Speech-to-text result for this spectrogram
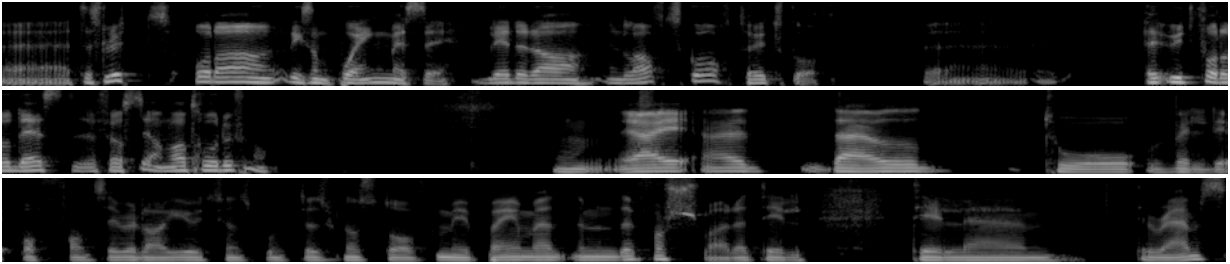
eh, til slutt? Og da liksom poengmessig, blir det da en lavt score til høyt score? Eh, jeg utfordrer det først, Jan. Hva tror du for noe? Mm, Jeg, er- det er jo to veldig offensive lag i utgangspunktet som kan stå for mye poeng, men, men det forsvaret til, til, eh, til Rams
